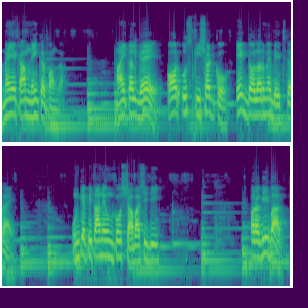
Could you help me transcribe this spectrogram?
मैं ये काम नहीं कर पाऊँगा। माइकल गए और उस टी शर्ट को एक डॉलर में बेचकर आए। उनके पिता ने उनको शाबाशी दी। और अगली बार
